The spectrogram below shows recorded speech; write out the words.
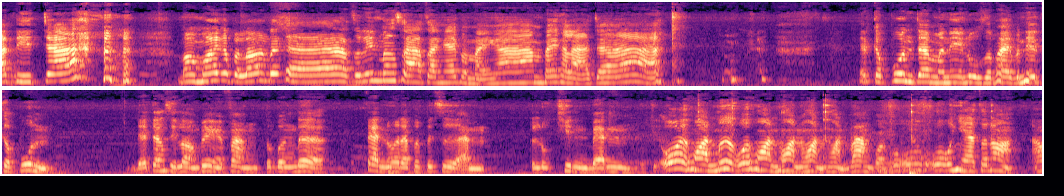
ัสดีจ้ามาม้อยกับปลาล่องด้วยค่ะสุรินทร์เมืองสร้างสร้างไงผ้าไหมงามไผ่ขลาจ้าเฮ็ดกระปุ้นจ้ามื้อนี้ลูกสะใภ้เป็นเฮ็ดกระปุ้น เดี๋ยวจังสิร้องเพลงให้ฟังตัวเบิ่งเด้อแฟนหนูน่ะเพิ่นไปซื้ออันลูกชิ้นแบนลูกชิ้นโอ้ยฮ้อนมือโอ้ยฮ้อนฮ้อนฮ้อนฮ้อนว่างก่อนโอ้โอ้โอ้เหียซะเนาะเอา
